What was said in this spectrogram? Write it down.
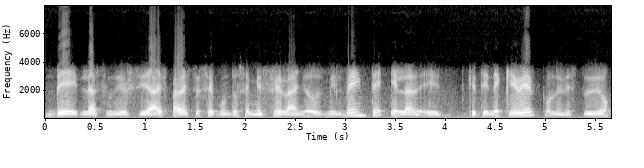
de las universidades para este segundo semestre del año 2020 en la, eh, que tiene que ver con el estudio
